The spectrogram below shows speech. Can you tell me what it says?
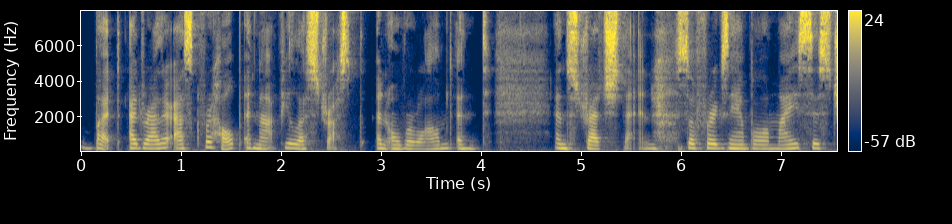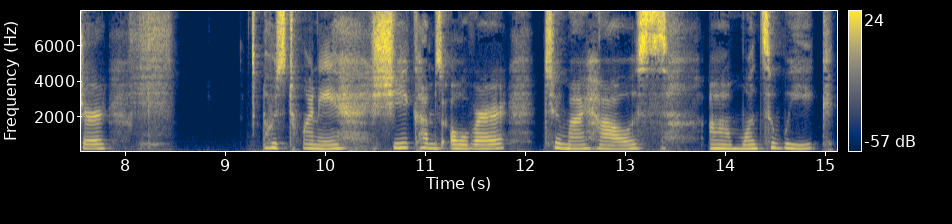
But I'd rather ask for help and not feel as stressed and overwhelmed and and stretch then. So for example, my sister who's 20, she comes over to my house um, once a week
